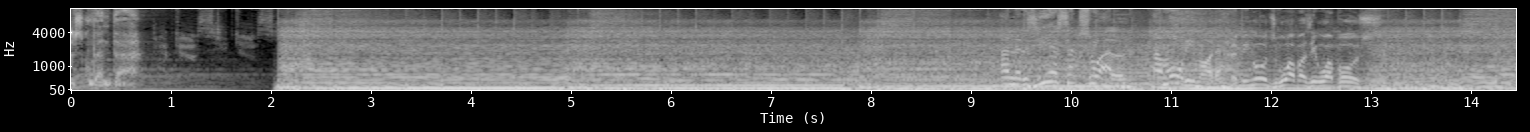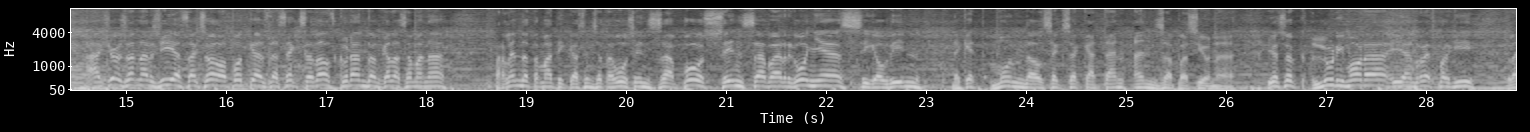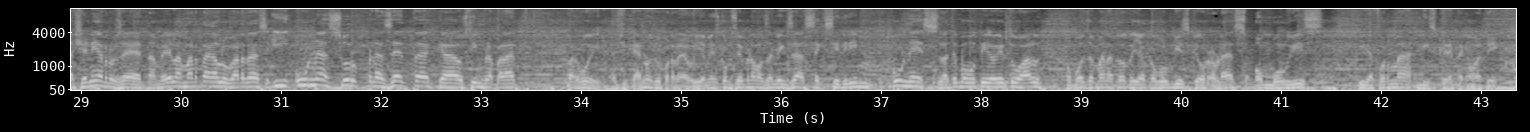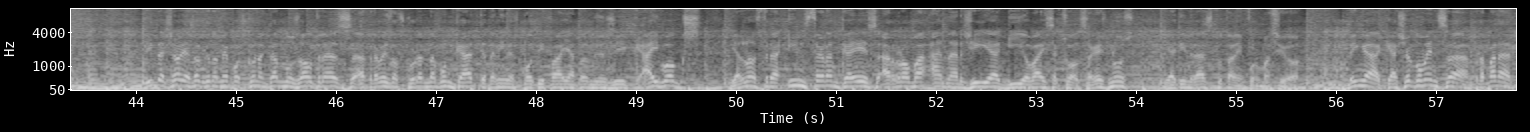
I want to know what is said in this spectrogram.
als 40. Energia sexual. Amor i mora. Benvinguts, guapes i guapos. Això és Energia Sexual, el podcast de sexe dels 40, on cada setmana parlem de temàtica sense tabú, sense pors, sense vergonyes i gaudint d'aquest món del sexe que tant ens apassiona. Jo sóc l'Uri Mora i en res per aquí la Xenia Roset, també la Marta Galobardes i una sorpreseta que us tinc preparat per avui, així que no us ho perdeu. I a més, com sempre, amb els amics de sexydream.es, la teva botiga virtual, on pots demanar tot allò que vulguis, que ho rebràs on vulguis i de forma discreta, com et dic. Dit això, ja saps que també pots connectar amb nosaltres a través dels 40.cat, que tenim Spotify, Apple Music, iVox i el nostre Instagram, que és arroba energia guió baix sexual. Segueix-nos i ja tindràs tota la informació. Vinga, que això comença. Prepara't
